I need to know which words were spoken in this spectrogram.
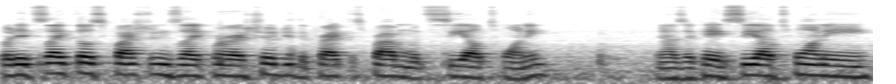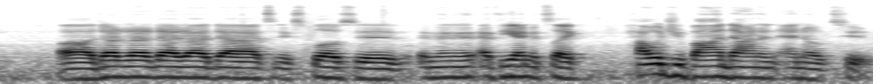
but it's like those questions like where I showed you the practice problem with CL20. And I was like, hey, CL20, uh, da da da da da, it's an explosive. And then at the end, it's like, how would you bond on an NO2?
